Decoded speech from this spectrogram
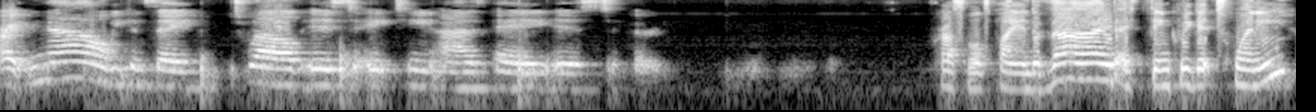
All right, now we can say 12 is to 18 as A is to 30. Cross multiply and divide. I think we get 20.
